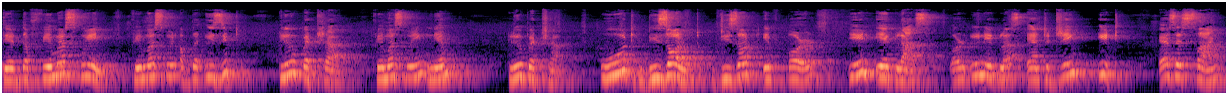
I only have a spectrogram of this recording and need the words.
that the famous queen, famous queen of the Egypt, Cleopatra, famous queen named Cleopatra, would dissolve, dissolve a pearl in a glass or in a glass and drink it as a sign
